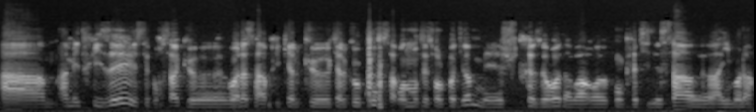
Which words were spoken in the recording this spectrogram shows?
à, maîtriser et c'est pour ça que voilà ça a pris quelques quelques courses avant de monter sur le podium mais je suis très heureux d'avoir euh, concrétisé ça euh, à Imola.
